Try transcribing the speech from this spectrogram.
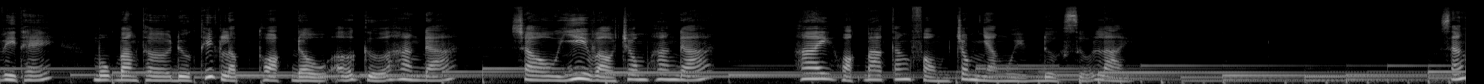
Vì thế, một bàn thờ được thiết lập thoạt đầu ở cửa hang đá, sau di vào trong hang đá. Hai hoặc ba căn phòng trong nhà nguyện được sửa lại. Sáng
